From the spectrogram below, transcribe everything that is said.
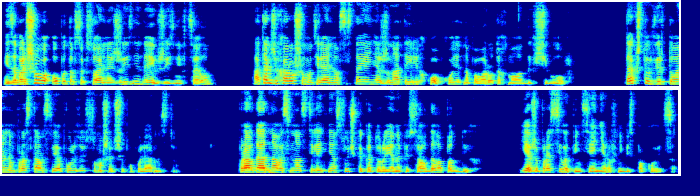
Из-за большого опыта в сексуальной жизни, да и в жизни в целом, а также хорошего материального состояния, женатые легко обходят на поворотах молодых щеглов. Так что в виртуальном пространстве я пользуюсь сумасшедшей популярностью. Правда, одна восемнадцатилетняя сучка, которую я написал, дала поддых. Я же просила пенсионеров не беспокоиться.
